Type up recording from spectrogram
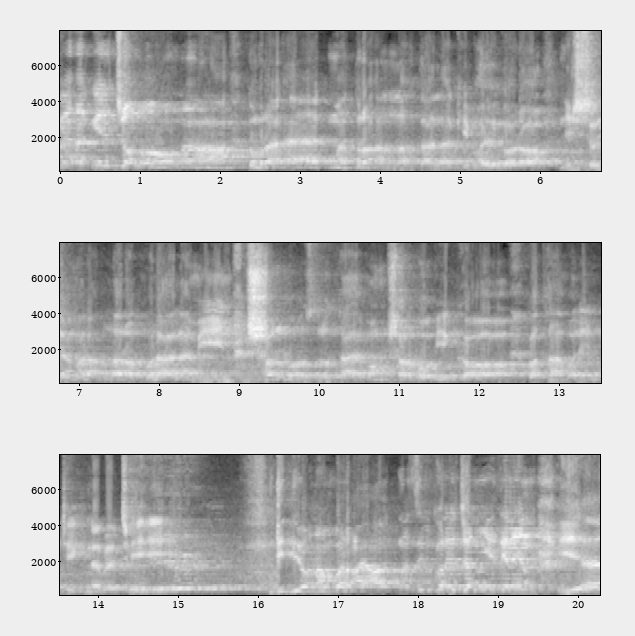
আগে আগে চলো না। তোমরা একমাত্র আল্লাহ তালাকে ভয় কর। নিশ্চয় আমার আল্লাহ রব্বুল আলমিন সর্বশ্রোতা এবং সর্ববিজ্ঞ কথা বলেন ঠিক নেবে ঠিক? দ্বিতীয় নাম্বার আয়াত নাজির করে জানিয়ে দিলেন, ইয়া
